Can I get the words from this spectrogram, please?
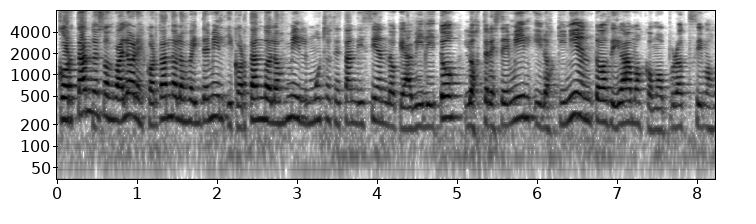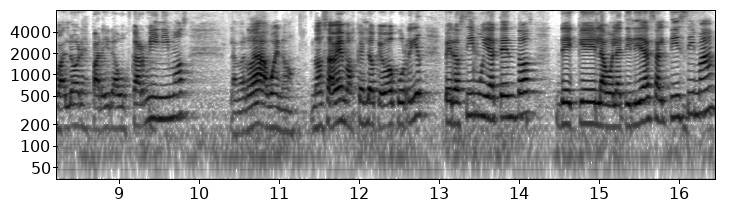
cortando esos valores, cortando los 20.000 y cortando los 1.000, muchos están diciendo que habilitó los 13.000 y los 500, digamos, como próximos valores para ir a buscar mínimos. La verdad, bueno, no sabemos qué es lo que va a ocurrir, pero sí muy atentos de que la volatilidad es altísima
